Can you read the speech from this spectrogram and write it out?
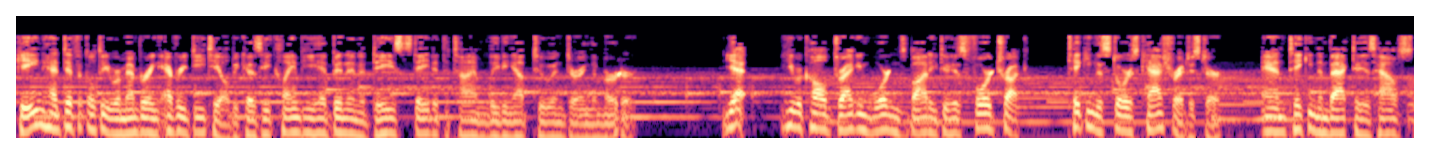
Gein had difficulty remembering every detail because he claimed he had been in a dazed state at the time leading up to and during the murder. Yet, he recalled dragging Worden's body to his Ford truck, taking the store's cash register, and taking them back to his house.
